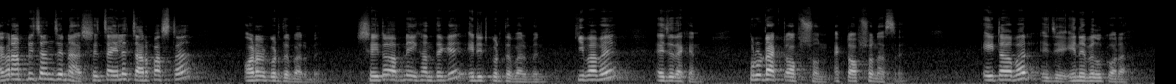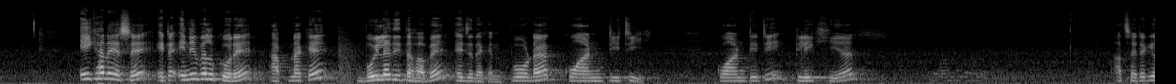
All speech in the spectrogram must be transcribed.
এখন আপনি চান যে না, সে চাইলে চার পাঁচটা অর্ডার করতে পারবে। সেটাও আপনি এখান থেকে এডিট করতে পারবেন। কীভাবে? এই যে দেখেন প্রোডাক্ট অপশন একটা অপশন আছে। এইটা আবার এই যে এনেবেল করা। এইখানে এসে এটা এনেবেল করে আপনাকে বইলা দিতে হবে। এই যে দেখেন product quantity quantity click here আচ্ছা এটা কি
